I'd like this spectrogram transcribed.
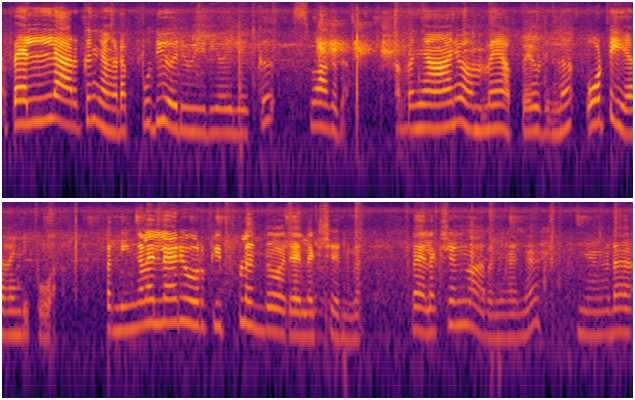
അപ്പം എല്ലാവർക്കും ഞങ്ങളുടെ പുതിയൊരു വീഡിയോയിലേക്ക് സ്വാഗതം. അപ്പം ഞാനും അമ്മയും അപ്പയോട് ഇന്ന് വോട്ട് ചെയ്യാൻ വേണ്ടി പോവാം. അപ്പം നിങ്ങളെല്ലാവരും ഓർക്കും ഇപ്പോഴെന്തോ ഒരു ഇലക്ഷന് ഇപ്പം ഇലക്ഷൻ എന്ന് പറഞ്ഞാൽ ഞങ്ങളുടെ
